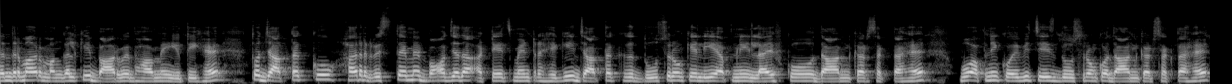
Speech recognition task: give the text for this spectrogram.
चंद्रमा और मंगल की बारहवें भाव में युति है तो जातक को हर रिश्ते में बहुत ज़्यादा अटैचमेंट रहेगी। जातक दूसरों के लिए अपनी लाइफ को दान कर सकता है, वो अपनी कोई भी चीज़ दूसरों को दान कर सकता है।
